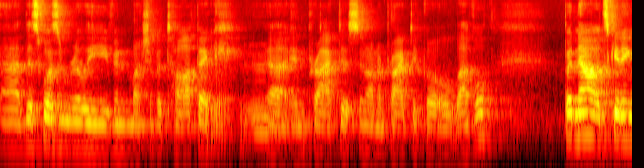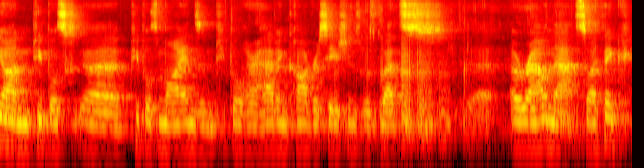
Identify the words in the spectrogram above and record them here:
Uh, this wasn't really even much of a topic mm-hmm. uh, in practice and on a practical level but now it's getting on people's uh, people's minds, and people are having conversations with vets uh, around that. So I think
